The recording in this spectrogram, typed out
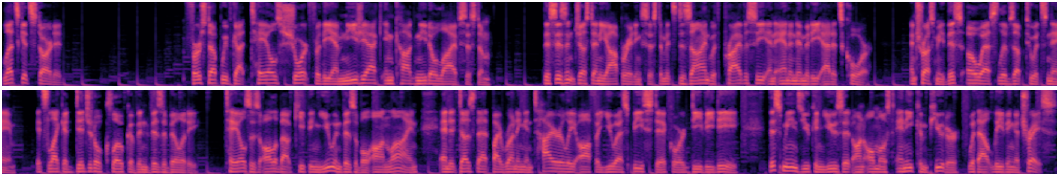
Let's get started. First up, we've got Tails, short for the Amnesiac Incognito Live system. This isn't just any operating system, it's designed with privacy and anonymity at its core. And trust me, this OS lives up to its name. It's like a digital cloak of invisibility. Tails is all about keeping you invisible online, and it does that by running entirely off a USB stick or DVD. This means you can use it on almost any computer without leaving a trace.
